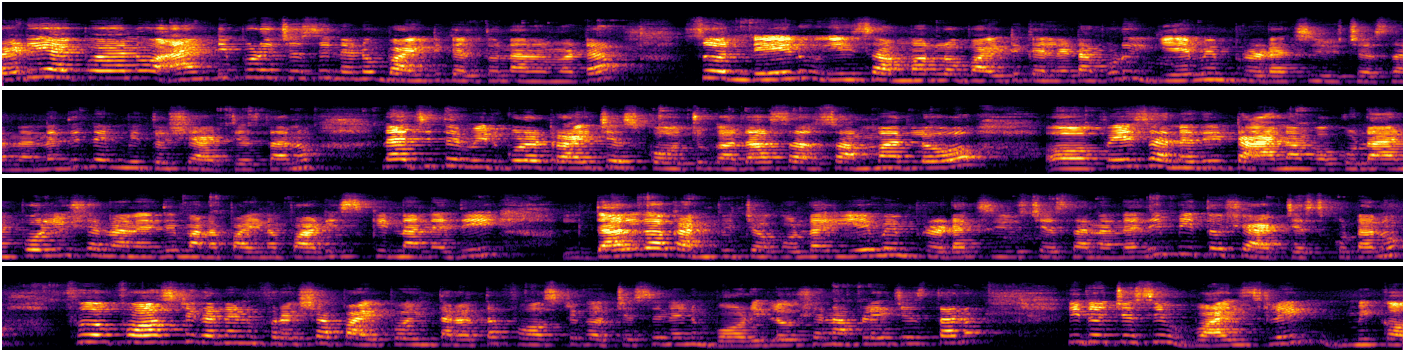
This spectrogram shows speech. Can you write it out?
రెడీ అయిపోయాను. అండ్ ఇప్పుడు వచ్చేసి నేను బయటికి వెళ్తున్నాను అనమాట సో నేను ఈ సమ్మర్లో బయటికి వెళ్ళేటప్పుడు ఏమేమి ప్రొడక్ట్స్ యూజ్ చేస్తాను అన్నది నేను మీతో షేర్ చేస్తాను. నచ్చితే మీరు కూడా ట్రై చేసుకోవచ్చు కదా. సమ్మర్లో ఫేస్ అనేది ట్యాన్ అవ్వకుండా అండ్ పొల్యూషన్ అనేది మన పైన పడి స్కిన్ అనేది డల్గా కనిపించకుండా ఏమేమి ప్రొడక్ట్స్ యూజ్ చేస్తాను అనేది మీతో షేర్ చేసుకుంటాను. సో నేను ఫ్రెష్ అప్ అయిపోయిన తర్వాత ఫస్ట్గా వచ్చేసి నేను బాడీ లోషన్ అప్లై చేస్తాను. ఇది వచ్చేసి వైజ్లిన్ మీకు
